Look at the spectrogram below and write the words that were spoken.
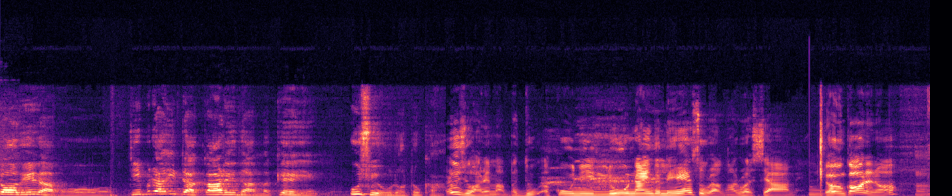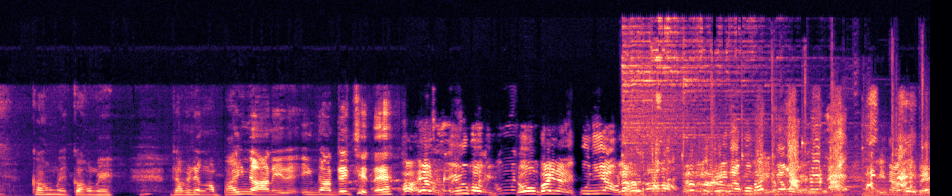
တော်သေးတာပေါ့ ဒီပြဟိတကားလေးသာမကဲရင်ဥရွှေဦးတော်ဒုက္ခအဲ့လိုရွာထဲမှာဘသူအကူကြီးလိုနိုင်တယ်လဲဆိုတာငါတို့ကရှားရမယ်ရောင်ကောင်းတယ်နော်ကောင်းတယ်ကောင်းတယ်ဒါပေမဲ့ငါဘိုင်းနာနေတယ်အိမ်သာတက်ချင်တယ်ဟာအဲ့ဒါဘေးပေါ့ပြီဂျုံဘိုက်နေတယ်ကူညီအောင်လားအိမ်နာပို့မယ်အိမ်နာပို့မယ်အိမ်နာပို့မယ်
